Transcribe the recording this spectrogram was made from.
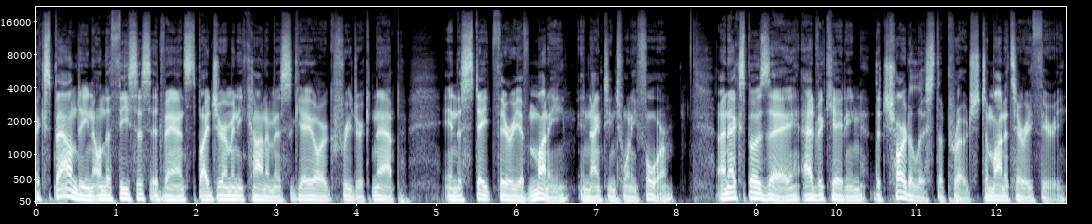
Expounding on the thesis advanced by German economist Georg Friedrich Knapp in The State Theory of Money in 1924, an expose advocating the chartalist approach to monetary theory,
